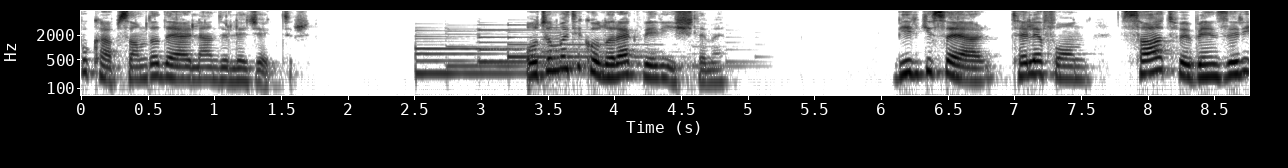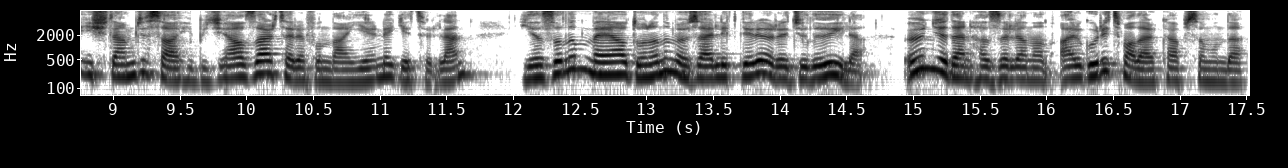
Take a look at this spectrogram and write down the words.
bu kapsamda değerlendirilecektir. Otomatik olarak veri işleme Bilgisayar, telefon, saat ve benzeri işlemci sahibi cihazlar tarafından yerine getirilen yazılım veya donanım özellikleri aracılığıyla önceden hazırlanan algoritmalar kapsamında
